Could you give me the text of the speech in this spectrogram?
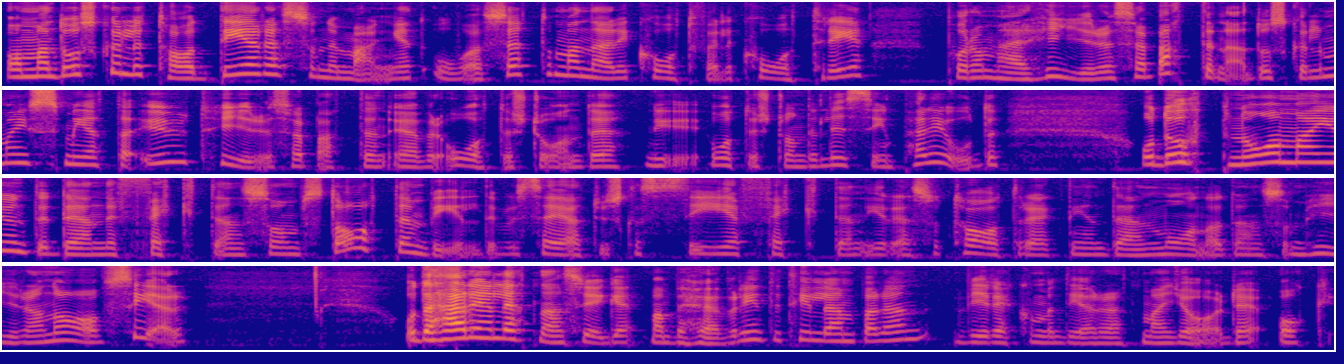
Om man då skulle ta det resonemanget oavsett om man är i K2 eller K3 på de här hyresrabatterna, då skulle man ju smeta ut hyresrabatten över återstående, återstående leasingperiod. Och då uppnår man ju inte den effekten som staten vill, det vill säga att du ska se effekten i resultaträkningen den månaden som hyran avser. Och det här är en lättnadsregel, man behöver inte tillämpa den. Vi rekommenderar att man gör det och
